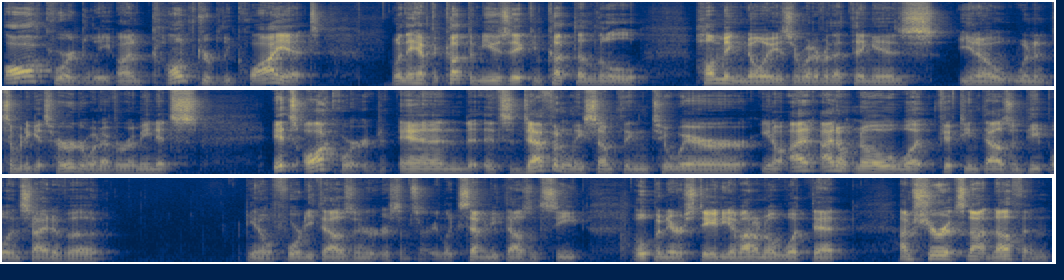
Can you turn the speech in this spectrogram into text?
awkwardly, uncomfortably quiet when they have to cut the music and cut the little humming noise or whatever that thing is. You know, when somebody gets hurt or whatever. I mean, it's it's awkward and it's definitely something to where you know I, I don't know what 15,000 people inside of a you know 40,000 or I'm sorry like 70,000 seat open air stadium I don't know what that I'm sure it's not nothing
